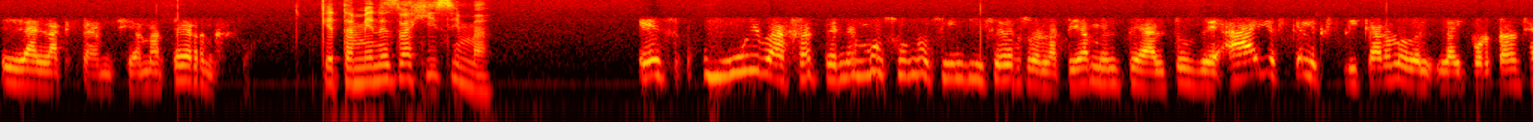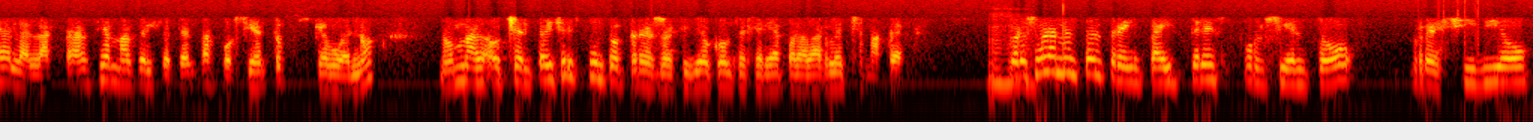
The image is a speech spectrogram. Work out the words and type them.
la lactancia materna. Que también es bajísima. Es muy baja, tenemos unos índices relativamente altos de, ay, es que le explicaron lo de la importancia de la lactancia, más del 70%, pues qué bueno, ¿no? Más 86.3 recibió consejería para dar leche materna. Pero solamente el 33% recibió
